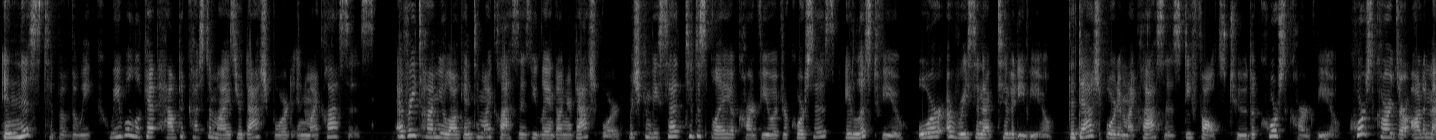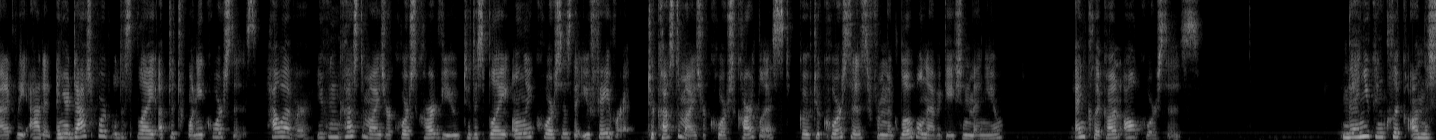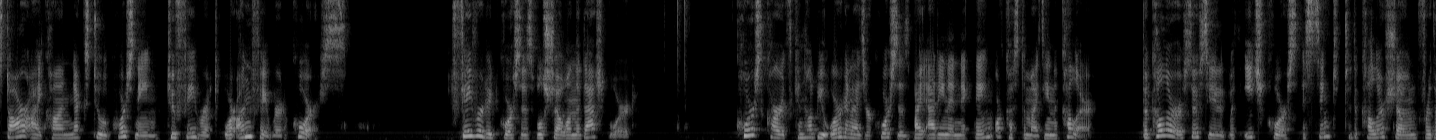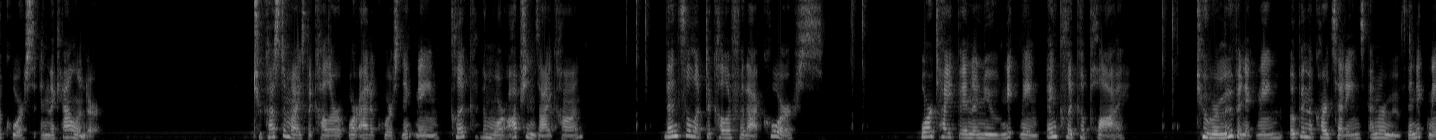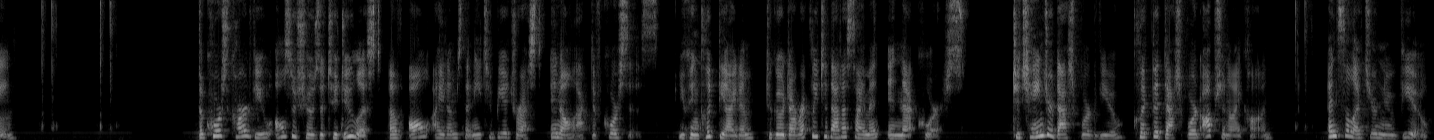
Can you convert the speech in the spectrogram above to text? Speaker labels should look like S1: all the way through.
S1: In this tip of the week, we will look at how to customize your dashboard in My Classes. Every time you log into My Classes, you land on your dashboard, which can be set to display a card view of your courses, a list view, or a recent activity view. The dashboard in My Classes defaults to the course card view. Course cards are automatically added, and your dashboard will display up to 20 courses. However, you can customize your course card view to display only courses that you favorite. To customize your course card list, go to Courses from the Global Navigation menu and click on All Courses. Then you can click on the star icon next to a course name to favorite or unfavorite a course. Favorited courses will show on the dashboard. Course cards can help you organize your courses by adding a nickname or customizing the color. The color associated with each course is synced to the color shown for the course in the calendar. To customize the color or add a course nickname, click the More Options icon, then select a color for that course, or type in a new nickname and click Apply. To remove a nickname, open the card settings and remove the nickname. The course card view also shows a to-do list of all items that need to be addressed in all active courses. You can click the item to go directly to that assignment in that course. To change your dashboard view, click the dashboard option icon and select your new view.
